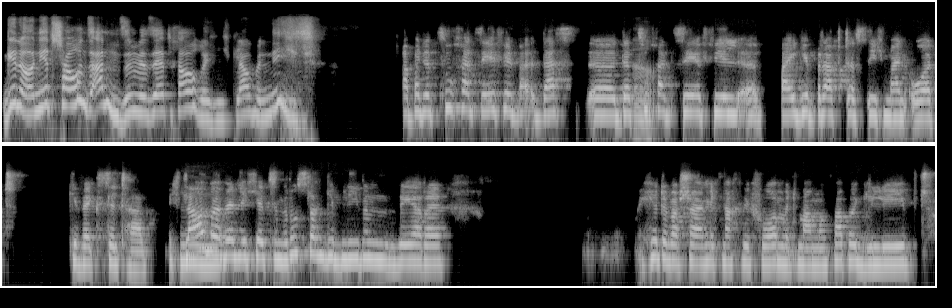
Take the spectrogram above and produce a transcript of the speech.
genau. Und jetzt schau uns an. Sind wir sehr traurig? Ich glaube nicht. Aber der Zug hat sehr viel, das, äh, der Zug ja. hat sehr viel äh, beigebracht, dass ich meinen Ort gewechselt habe. Ich glaube, mhm. wenn ich jetzt in Russland geblieben wäre, ich hätte wahrscheinlich nach wie vor mit Mama und Papa gelebt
